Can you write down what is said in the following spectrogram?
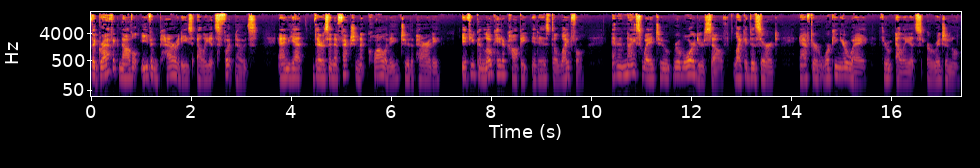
The graphic novel even parodies Eliot's footnotes, and yet there's an affectionate quality to the parody. If you can locate a copy, it is delightful and a nice way to reward yourself like a dessert after working your way through Eliot's original.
